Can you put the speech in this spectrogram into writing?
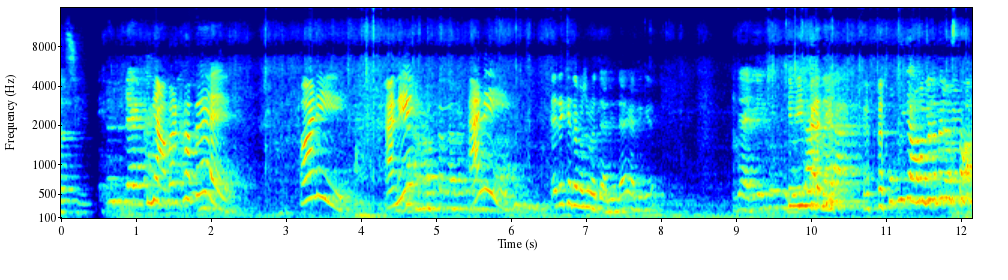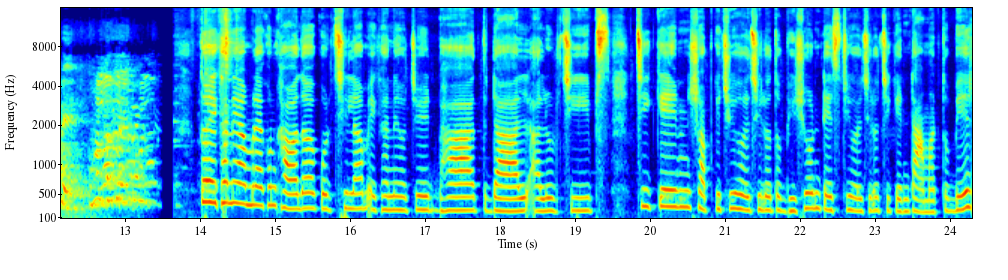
আছি। তুমি আবার খাবে? অনি এটা খেতে বসে দেখ তো এখানে আমরা এখন খাওয়া দাওয়া করছিলাম। এখানে হচ্ছে ভাত ডাল আলুর চিপস চিকেন সব কিছুই হয়েছিল তো ভীষণ টেস্টি হয়েছিল চিকেনটা আমার তো বেশ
